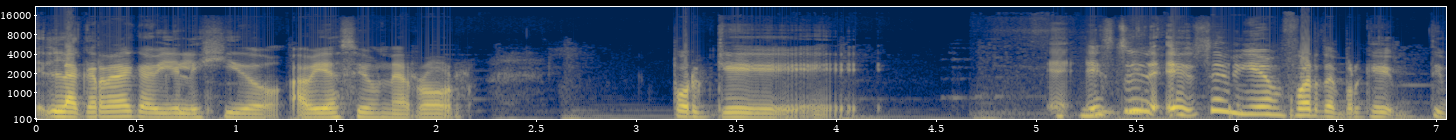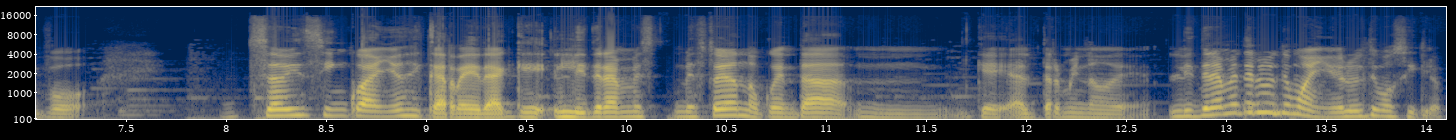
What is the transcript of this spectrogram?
la carrera que había elegido había sido un error. Porque eh, estoy, estoy bien fuerte porque, tipo, soy cinco años de carrera que literalmente me, estoy dando cuenta mm, que al término de. Literalmente el último año, el último ciclo.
